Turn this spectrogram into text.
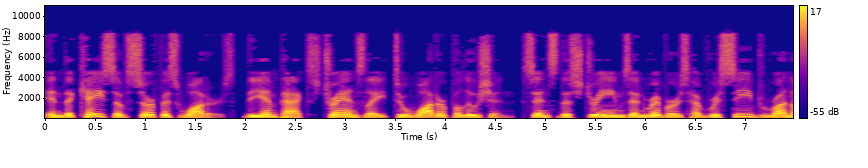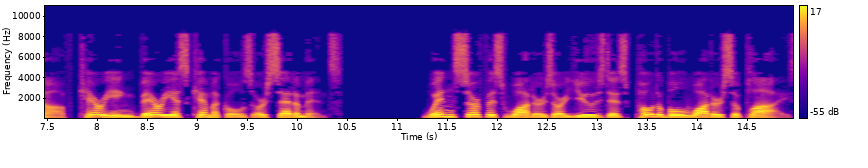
In the case of surface waters, the impacts translate to water pollution, since the streams and rivers have received runoff carrying various chemicals or sediments. When surface waters are used as potable water supplies,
